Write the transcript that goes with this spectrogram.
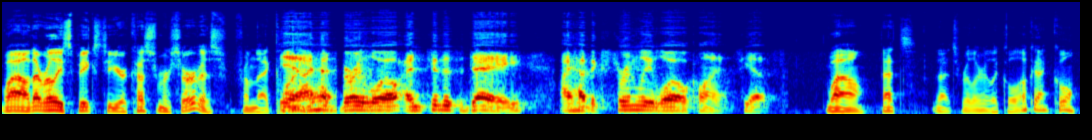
Wow, that really speaks to your customer service from that client. Yeah, I had very loyal, and to this day, I have extremely loyal clients. Yes. Wow, that's that's really really cool. Okay, cool.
